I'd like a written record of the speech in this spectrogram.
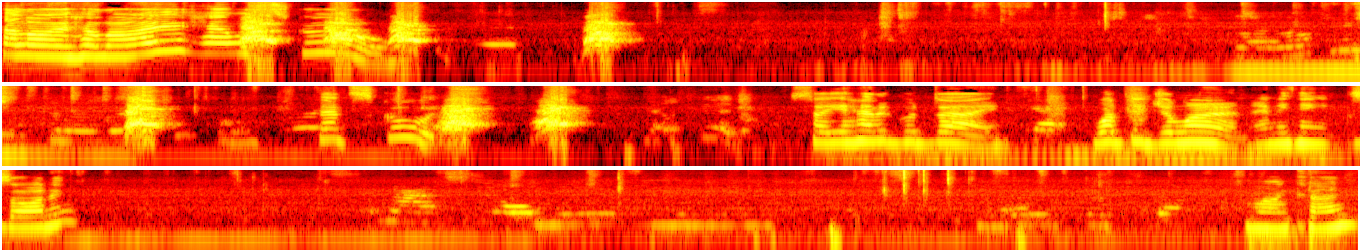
Hello, hello. How was school? That's good. So you had a good day. What did you learn? Anything exciting? Okay.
